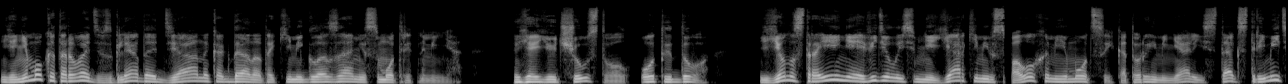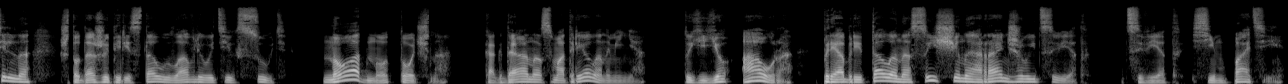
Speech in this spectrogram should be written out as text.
Я не мог оторвать взгляда от Дианы, когда она такими глазами смотрит на меня. Я ее чувствовал от и до. Ее настроение виделось мне яркими всполохами эмоций, которые менялись так стремительно, что даже перестал улавливать их суть. Но одно точно. Когда она смотрела на меня, то ее аура приобретала насыщенный оранжевый цвет. Цвет симпатии.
